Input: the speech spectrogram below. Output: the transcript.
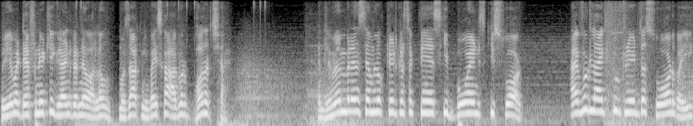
तो ये मैं डेफिनेटली ग्राइंड करने वाला हूँ। मज़ाक नहीं, भाई इसका आर्मर बहुत अच्छा है। एंड रिमेम्बरेंस से हम लोग ट्रेड कर सकते हैं इसकी बो एंड इसकी sword I would like to trade the sword भाई।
